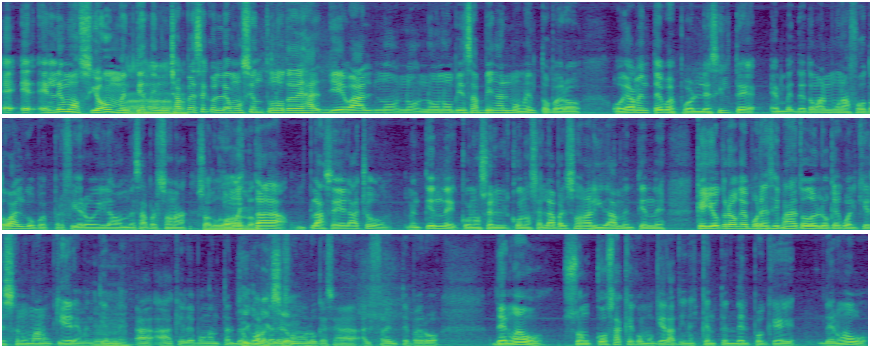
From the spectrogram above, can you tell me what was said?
eh, es la emoción, ¿me entiendes? Y muchas veces con la emoción tú no te dejas llevar, no, no, no, no piensas bien al momento, pero obviamente, pues por decirte, en vez de tomarme una foto o algo, pues prefiero ir a donde esa persona, ¿cómo Saludarlo. está? Un placer, Hacho, ¿me entiendes? Conocer, conocer la personalidad, ¿me entiendes? Que yo creo que por encima de todo es lo que cualquier ser humano quiere, ¿me entiendes? a, a que le pongan tal vez Sí, un conexión. teléfono o lo que sea al frente, pero de nuevo, son cosas que como quiera tienes que entender porque, de nuevo,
